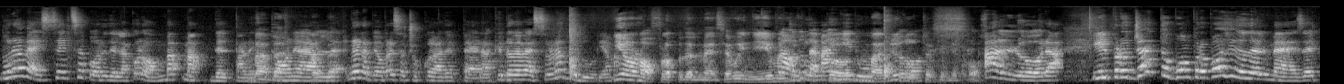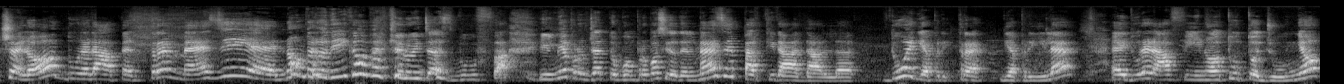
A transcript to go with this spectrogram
non avesse il sapore della colomba, ma del panettone. Vabbè, al- vabbè. Noi l'abbiamo presa a cioccolato e pera, che doveva essere una goduria. ma- Io non ho flop del mese, quindi io No, mangio tu tutto, mangi tutto. mangio tutto e. Allora, il progetto buon proposito del mese ce l'ho, durerà per tre mesi e non ve lo dico perché lui già sbuffa. Il mio progetto buon proposito del mese partirà dal 2 di apri- 3 di aprile e durerà fino a tutto giugno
